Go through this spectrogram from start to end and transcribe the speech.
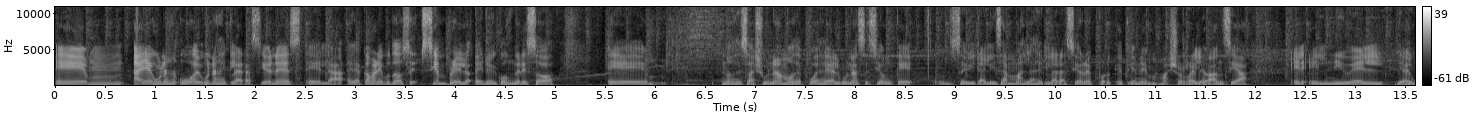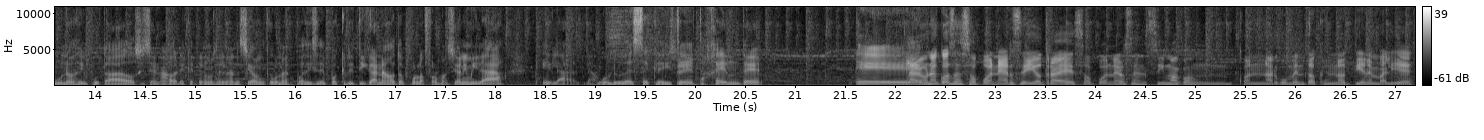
eh, hay algunas, hubo algunas declaraciones en la, en la Cámara de Diputados. Siempre en el Congreso eh, nos desayunamos después de alguna sesión que se viralizan más las declaraciones porque tienen mayor relevancia. El, el nivel de algunos diputados y senadores que tenemos en la nación, que uno después dice, después critican a otros por la formación y mirá eh, la- las boludeces que dice Sí. esta gente. Eh, Claro, una cosa es oponerse y otra es oponerse encima con, con argumentos que no tienen validez.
